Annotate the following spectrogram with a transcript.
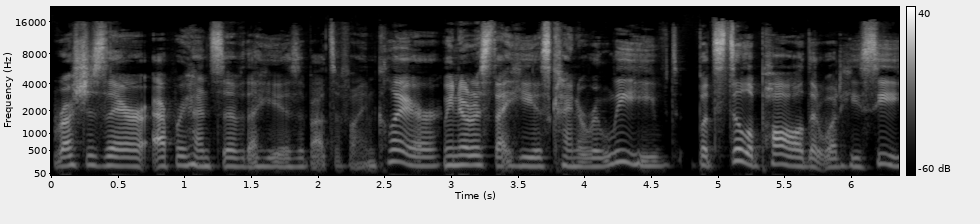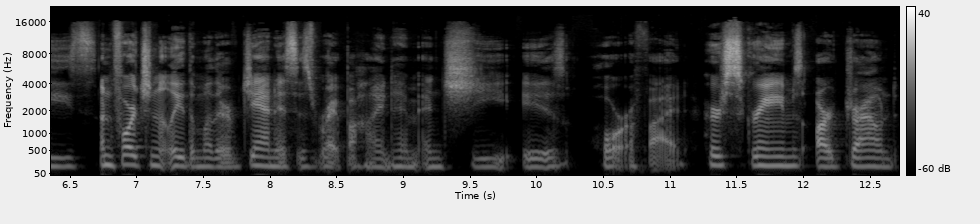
rushes there, apprehensive that he is about to find Claire. We notice that he is kind of relieved, but still appalled at what he sees. Unfortunately, the mother of Janice is right behind him and she is horrified. Her screams are drowned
